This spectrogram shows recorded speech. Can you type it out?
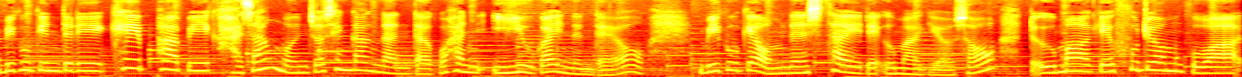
미국인들이 케이팝이 가장 먼저 생각난다고 한 이유가 있는데요. 미국에 없는 스타일의 음악이어서 또 음악의 후렴구와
